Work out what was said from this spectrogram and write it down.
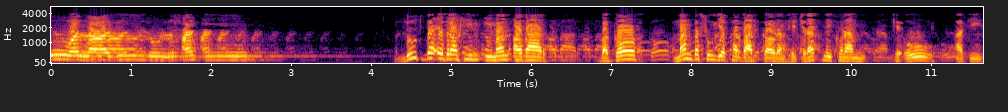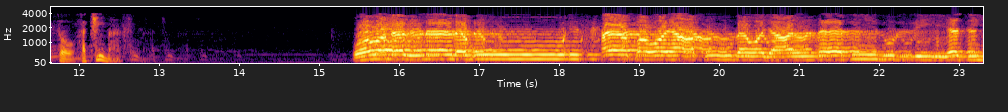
هو العزيز الحكيم. لوط به ابراهیم ایمان آورد و گفت من به سوی پروردگارم هجرت می کنم که او عزیز و حکیم است. ووهبنا له إسحاق ويعقوب وجعلنا في ذريته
